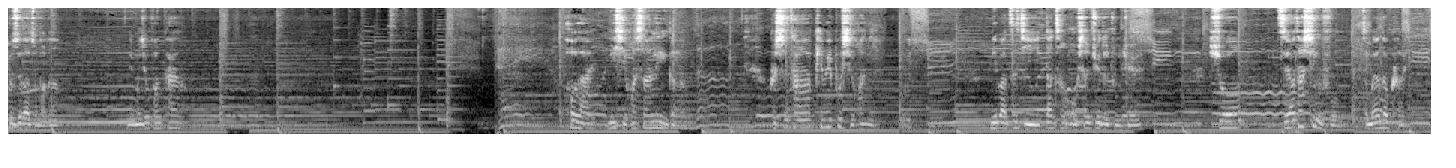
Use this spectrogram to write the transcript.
不知道怎么了，你们就分开了。后来你喜欢上另一个人，可是他偏偏不喜欢你。你把自己当成偶像剧的主角，说只要他幸福，怎么样都可以，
